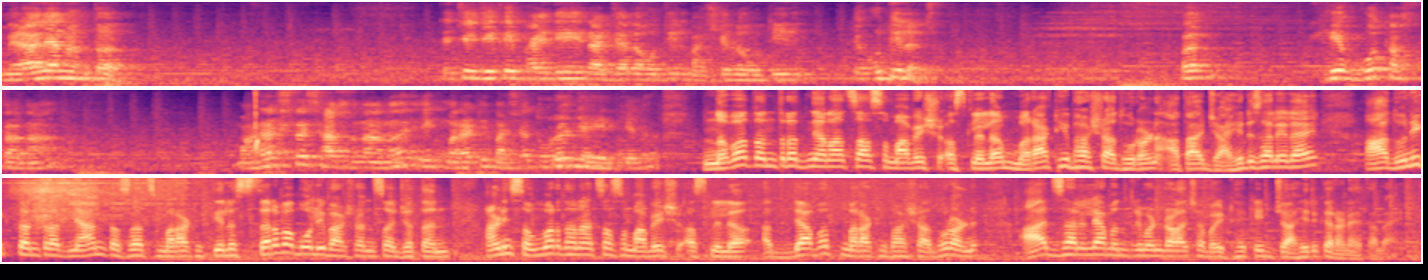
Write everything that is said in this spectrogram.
मिळाल्यानंतर त्याचे जे काही फायदे राज्याला होतील भाषेला होतील ते होतीलच. पण हे होत असताना महाराष्ट्र शासनानं एक मराठी भाषा धोरण जाहीर केलं. नवतंत्रज्ञानाचा समावेश असलेलं मराठी भाषा धोरण आता जाहीर झालेलं आहे. आधुनिक तंत्रज्ञान तसंच मराठीतील सर्व बोलीभाषांचं जतन आणि संवर्धनाचा समावेश असलेलं अद्यावत मराठी भाषा धोरण आज झालेल्या मंत्रिमंडळाच्या बैठकीत जाहीर करण्यात आलं आहे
